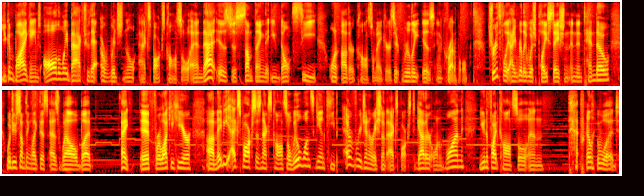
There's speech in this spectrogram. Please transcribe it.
you can buy games all the way back to that original Xbox console. And that is just something that you don't see on other console makers. It really is incredible. Truthfully, I really wish PlayStation and Nintendo would do something like this as well, but hey, if we're lucky here, uh, maybe Xbox's next console will once again keep every generation of Xbox together on one unified console, and that really would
